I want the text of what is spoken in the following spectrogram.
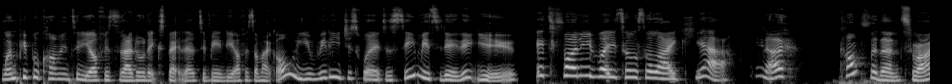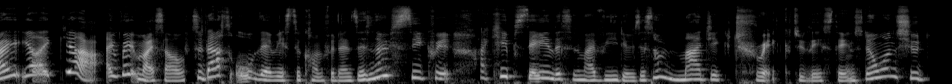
When people come into the office I don't expect them to be in the office. I'm like, oh, you really just wanted to see me today, didn't you? It's funny, but it's also like, yeah, you know, confidence, right? You're like, yeah, I rate myself. So that's all there is to confidence. There's no secret. I keep saying this in my videos. There's no magic trick to these things. No one should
